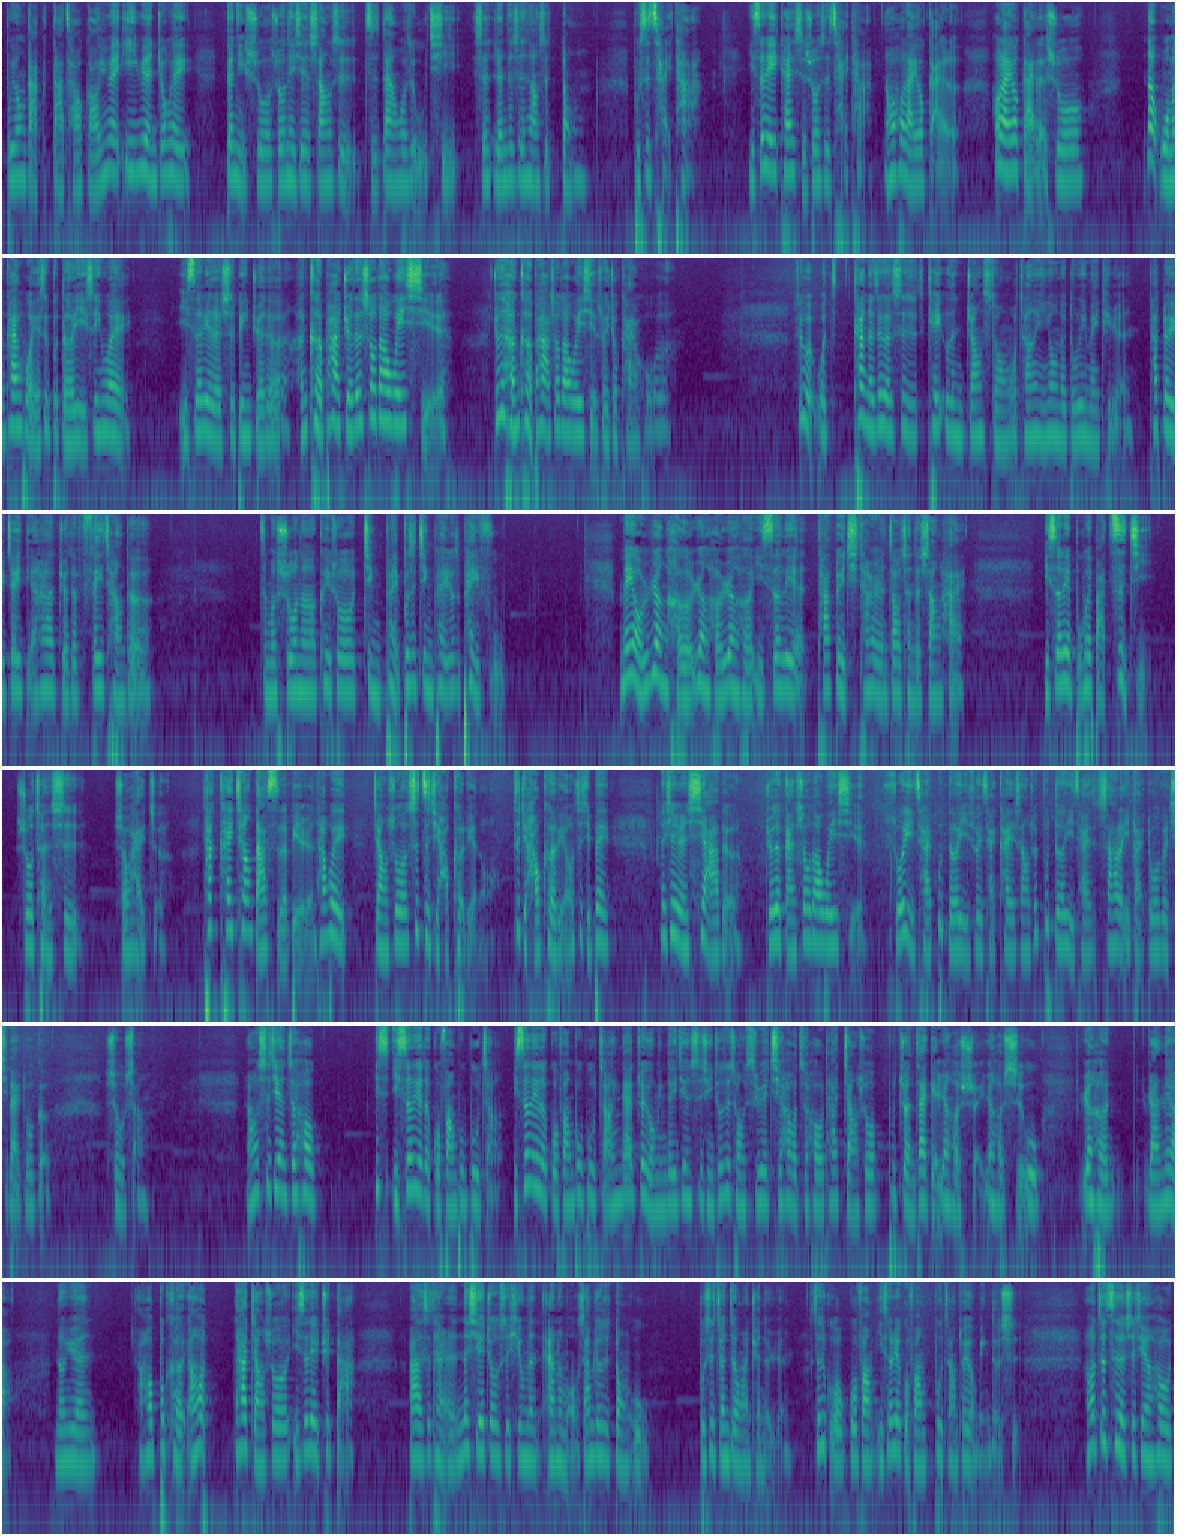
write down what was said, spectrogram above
不用打打草稿，因为医院就会跟你说说那些伤是子弹或是武器，身人的身上是洞，不是踩踏。以色列一开始说是踩踏，然后后来又改了，后来又改了说，那我们开火也是不得已，是因为。以色列的士兵觉得很可怕，觉得受到威胁，觉得很可怕，受到威胁，所以就开火了。所以我，我我看的这个是 Caitlin Johnston，我常引用的独立媒体人，他对于这一点，他觉得非常的怎么说呢？可以说敬佩，不是敬佩，就是佩服。没有任何、任何、任何以色列他对其他人造成的伤害，以色列不会把自己。说成是受害者，他开枪打死了别人，他会讲说是自己好可怜哦，自己好可怜哦，自己被那些人吓得，觉得感受到威胁，所以才不得已，所以才开枪，所以不得已才杀了一百多个、七百多个受伤。然后事件之后，以以色列的国防部部长，以色列的国防部部长应该最有名的一件事情，就是从十月七号之后，他讲说不准再给任何水、任何食物。任何燃料、能源，然后不可，然后他讲说，以色列去打巴勒斯坦人，那些就是 human animals，他们就是动物，不是真正完全的人。这是国国防以色列国防部长最有名的事。然后这次的事件后，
